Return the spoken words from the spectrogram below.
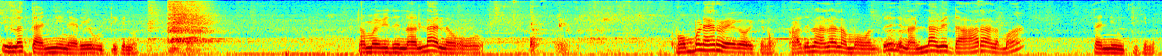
இதில் தண்ணி நிறைய ஊற்றிக்கணும் நம்ம இது நல்லா ந- ரொம்ப நேரம் வேக வைக்கணும். அதனால நம்ம வந்து நல்லாவே தாராளமாக தண்ணி ஊற்றிக்கணும்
